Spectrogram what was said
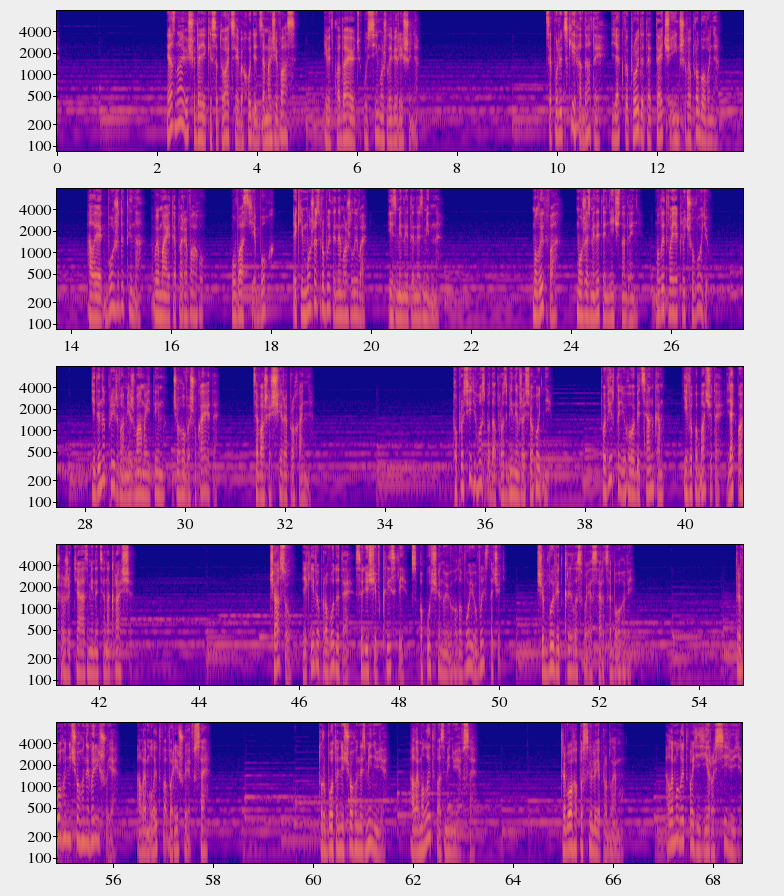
Я знаю, що деякі ситуації виходять за межі вас і відкладають усі можливі рішення. Це по-людськи гадати, як ви пройдете те чи інше випробування. Але як Божа дитина, ви маєте перевагу у вас є Бог, який може зробити неможливе і змінити незмінне. Молитва може змінити ніч на день. Молитва є ключовою. Єдина прірва між вами і тим, чого ви шукаєте, це ваше щире прохання. Попросіть Господа про зміни вже сьогодні. Повірте його обіцянкам, і ви побачите, як ваше життя зміниться на краще. Часу, який ви проводите, сидячи в кріслі з опущеною головою, вистачить, щоб ви відкрили своє серце Богові. Тривога нічого не вирішує, але молитва вирішує все. Турбота нічого не змінює, але молитва змінює все. Тривога посилює проблему, але молитва її розсіює.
